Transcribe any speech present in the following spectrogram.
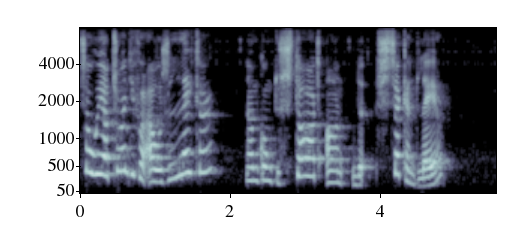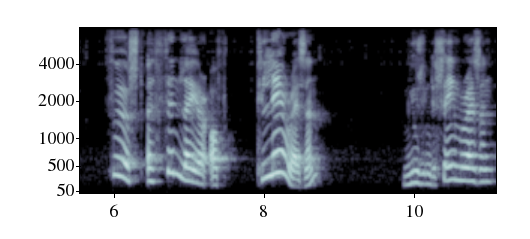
So we are 24 hours later. Now I'm going to start on the second layer. First a thin layer of clear resin. I'm using the same resin,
